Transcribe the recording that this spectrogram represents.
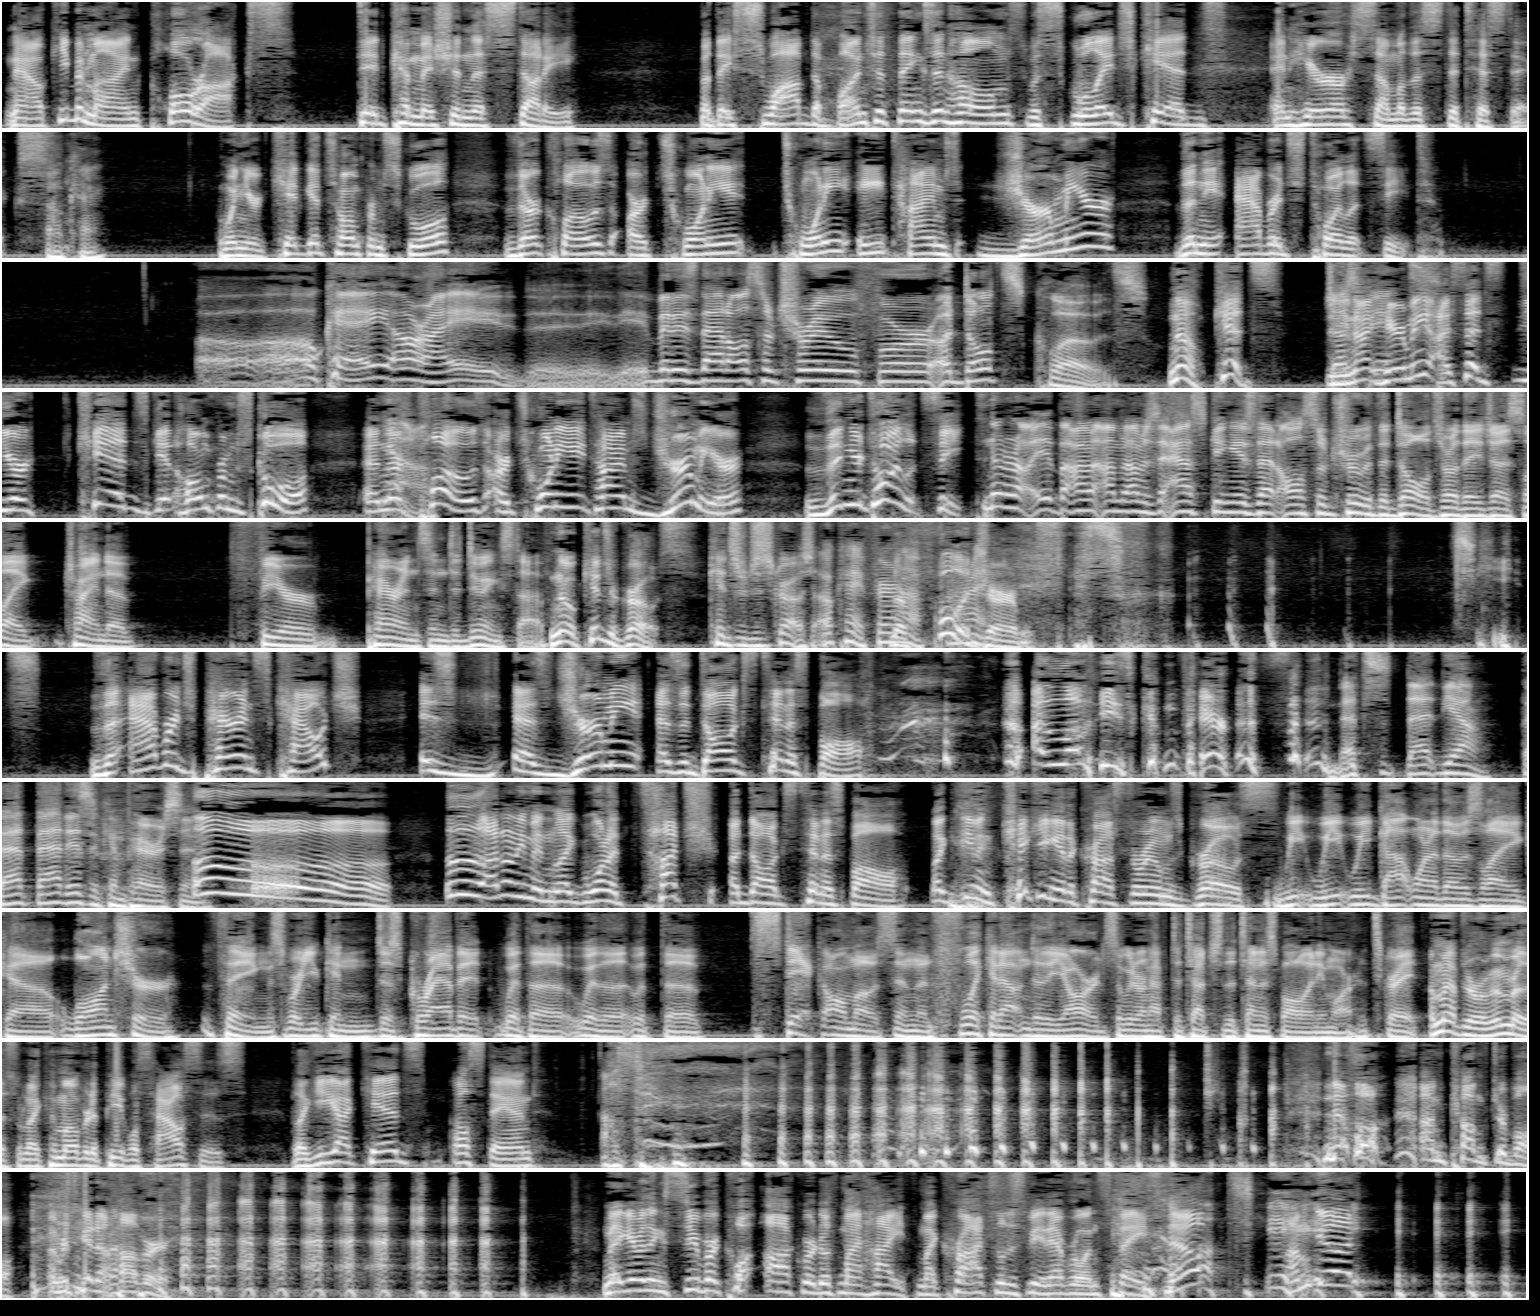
Now, keep in mind, Clorox did commission this study, but they swabbed a bunch of things in homes with school aged kids, and here are some of the statistics. Okay. When your kid gets home from school, their clothes are 20, 28 times germier than the average toilet seat. Okay, all right. Uh, But is that also true for adults' clothes? No, kids. Did Just you not hear me? I said your kids get home from school and their Yeah. clothes are 28 times germier than your toilet seat. No, no, no. I'm, I'm, I'm just asking: Is that also true with adults, or are they just like trying to fear parents into doing stuff? No, kids are gross. Kids are just gross. Okay, fair They're enough. full All of right. germs. Jeez. The average parent's couch is as germy as a dog's tennis ball. I love these comparisons. That's that. Yeah, that that is a comparison. Oh, I don't even like want to touch a dog's tennis ball. Like even kicking it across the room is gross. We, we we got one of those like uh, launcher things where you can just grab it with a with a with the stick almost and then flick it out into the yard so we don't have to touch the tennis ball anymore. It's great. I'm gonna have to remember this when I come over to people's houses. Be Like, you got kids? I'll stand. I'll st- No, I'm comfortable. I'm just gonna hover. Make everything super qu- awkward with my height. My crotch will just be in everyone's face. No, oh, I'm good.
